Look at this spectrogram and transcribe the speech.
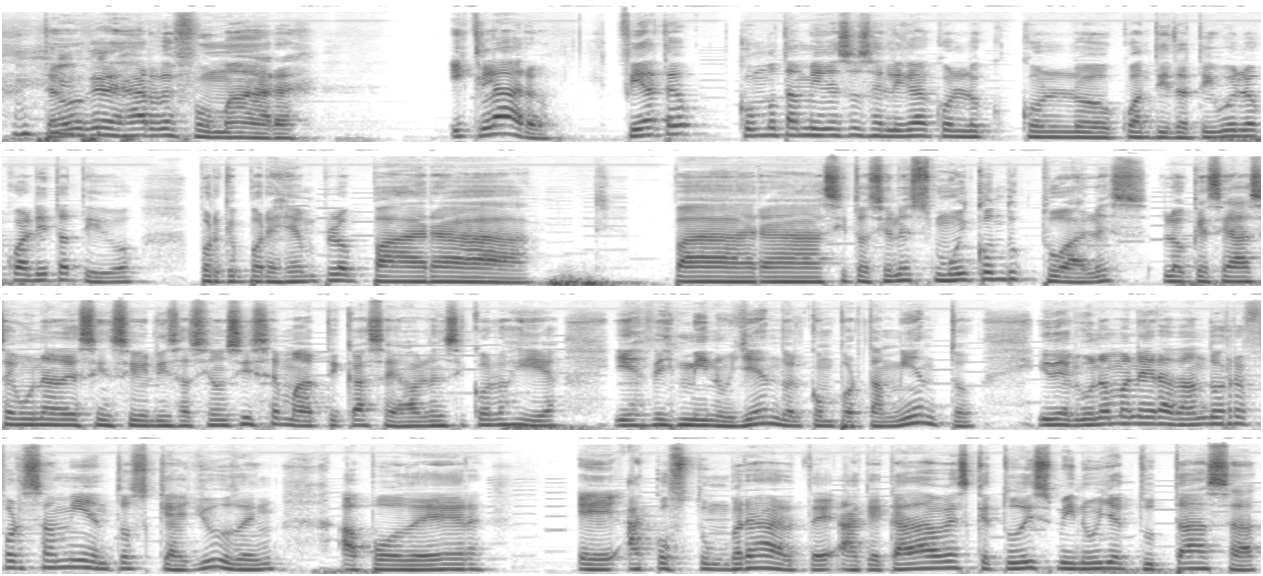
tengo que dejar de fumar. Y claro, fíjate cómo también eso se liga con lo, con lo cuantitativo y lo cualitativo. Porque, por ejemplo, para, para situaciones muy conductuales, lo que se hace es una desensibilización sistemática, se habla en psicología, y es disminuyendo el comportamiento y de alguna manera dando reforzamientos que ayuden a poder eh, acostumbrarte a que cada vez que tú disminuyes tu tasa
